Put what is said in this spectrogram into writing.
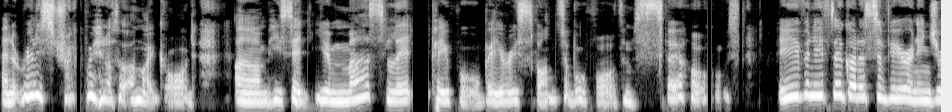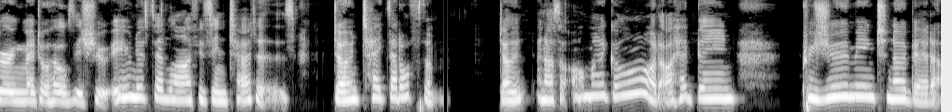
And it really struck me. And I thought, oh my God. Um, he said, you must let people be responsible for themselves. Even if they've got a severe and enduring mental health issue, even if their life is in tatters, don't take that off them. Don't. And I thought, oh my God, I had been presuming to know better,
